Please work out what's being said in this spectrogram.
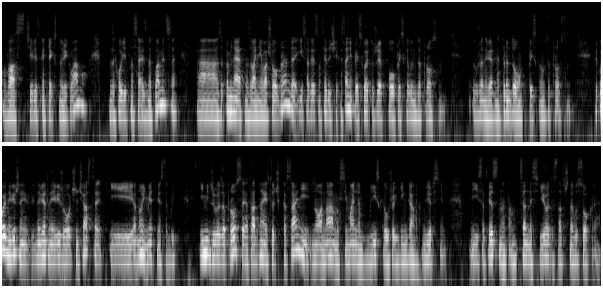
вас через контекстную рекламу, заходит на сайт, знакомится, а, запоминает название вашего бренда, и, соответственно, следующее касание происходит уже по поисковым запросам уже, наверное, брендовым поисковым запросом. Такое, наверное, я вижу очень часто, и оно имеет место быть. Имиджевые запросы – это одна из точек касаний, но она максимально близкая уже к деньгам, к конверсиям. И, соответственно, там ценность ее достаточно высокая.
